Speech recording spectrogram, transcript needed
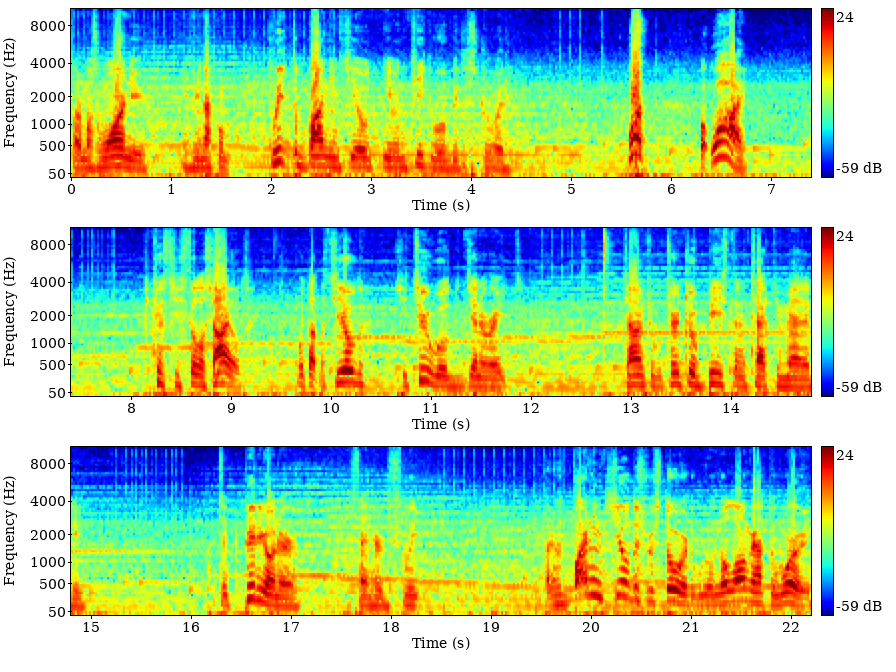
But I must warn you, if you not complete the binding shield, even Tiki will be destroyed. But why? Because she's still a child. Without the shield, she too will degenerate. Time she will turn to a beast and attack humanity. I took pity on her and sent her to sleep. But if the binding shield is restored, we will no longer have to worry.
